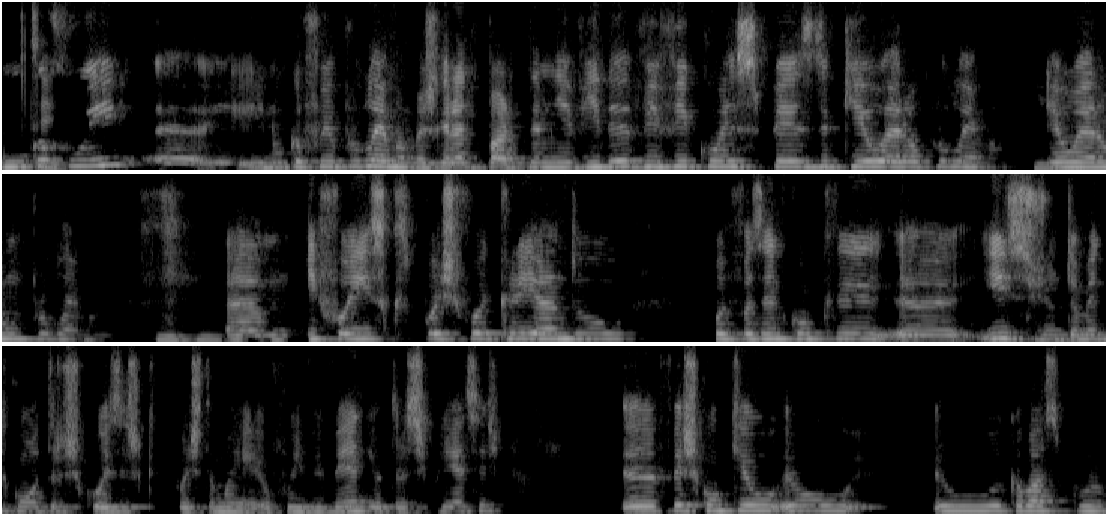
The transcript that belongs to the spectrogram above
Nunca Sim. fui uh, e nunca fui o problema, mas grande parte da minha vida vivi com esse peso de que eu era o problema, uhum. eu era um problema. Uhum. Um, e foi isso que depois foi criando foi fazendo com que uh, isso, juntamente com outras coisas que depois também eu fui vivendo e outras experiências, uh, fez com que eu, eu, eu acabasse por,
